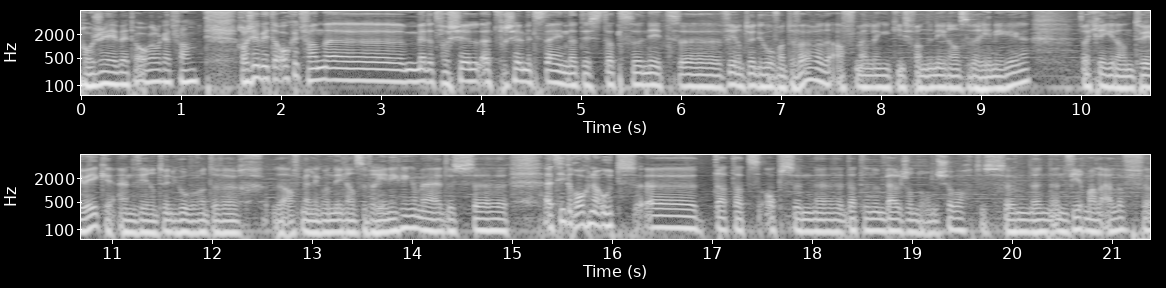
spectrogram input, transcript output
Roger, weet er ook al het van. Roger weet er ook van, eh, met het verschil, het verschil met Stijn, dat is dat niet eh, 24 uur van tevoren de afmeldingen kiest van de Nederlandse verenigingen. Dat kreeg je dan twee weken en 24 uur van tevoren de afmelding van de Nederlandse verenigingen. Maar dus, eh, het ziet er ook naar uit eh, dat dat op zijn, eh, dat een Belgisch onderrondje wordt. Dus een, een, een 4x11, uh,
